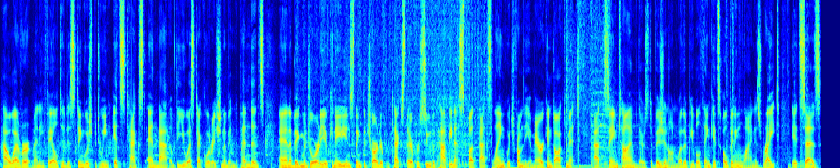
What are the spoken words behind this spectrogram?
However, many fail to distinguish between its text and that of the U.S. Declaration of Independence. And a big majority of Canadians think the Charter protects their pursuit of happiness, but that's language from the American document. At the same time, there's division on whether people think its opening line is right. It says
